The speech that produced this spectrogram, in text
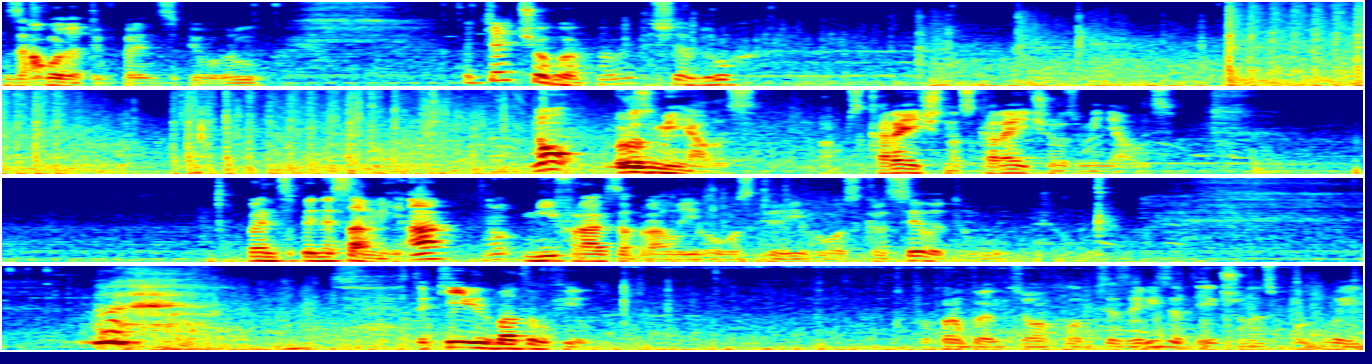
заходити, в принципі, в гру. Хоча чого, давайте ще вдруг. Ну, розмінялись. Там, Скоречно, скорейч розмінялись. В принципі, не сам. А, ну, мій фраг забрали, його воскресили, тому. Такий він Battlefield. Попробуємо цього хлопця зарізати, якщо нас вийде.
